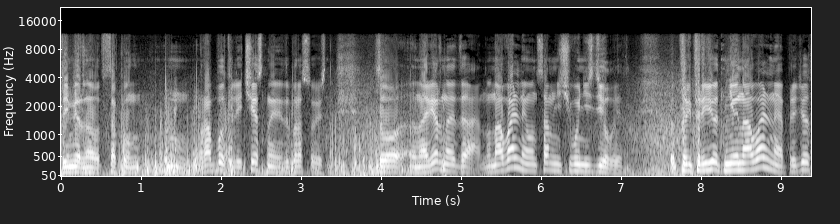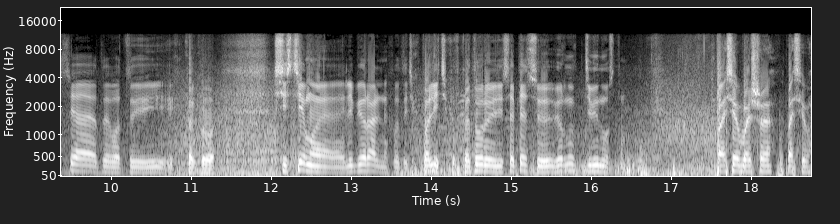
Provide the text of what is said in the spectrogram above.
примерно вот в таком, ну, работали честно и добросовестно, то, наверное, да. Но Навальный, он сам ничего не сделает. При- придет не Навальный, а придет вся эта вот, и, как его, система либеральных вот этих политиков, которые здесь опять все вернут к 90-м. Спасибо большое, спасибо.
